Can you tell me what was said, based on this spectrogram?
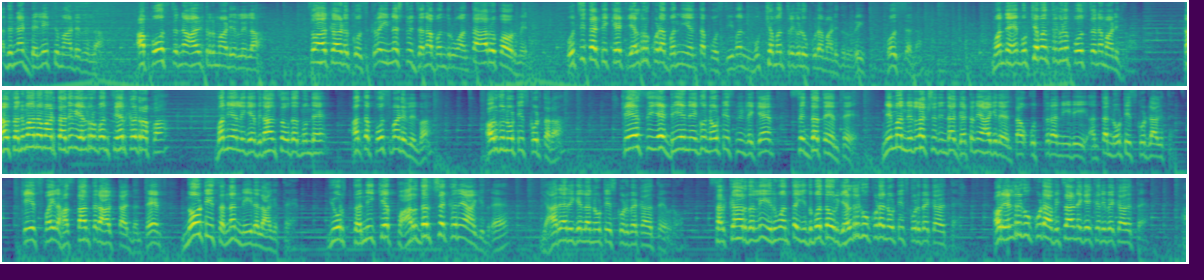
ಅದನ್ನ ಡೆಲೀಟ್ ಮಾಡಿರಲಿಲ್ಲ. ಆ ಪೋಸ್ಟ್ ಅನ್ನ ಆಲ್ಟರ್ ಮಾಡಿರಲಿಲ್ಲ. ಸೊ ಆ ಕಾರಣಕ್ಕೋಸ್ಕರ ಇನ್ನಷ್ಟು ಜನ ಬಂದ್ರು ಅಂತ ಆರೋಪ ಅವ್ರ ಮೇಲೆ. ಉಚಿತ ಟಿಕೆಟ್ ಎಲ್ಲರೂ ಕೂಡ ಬನ್ನಿ ಅಂತ ಪೋಸ್ಟ್ ಈವನ್ ಮುಖ್ಯಮಂತ್ರಿಗಳು ಕೂಡ ಮಾಡಿದ್ರು. ರೀ ಪೋಸ್ಟ್ ಅನ್ನ. ಮೊನ್ನೆ ಮುಖ್ಯಮಂತ್ರಿಗಳು ಪೋಸ್ಟ್ ಮಾಡಿದರು. ನಾವು ಸನ್ಮಾನ ಮಾಡ್ತಾ ಇದ್ದೀವಿ ಎಲ್ಲರೂ ಬಂದು ಸೇರ್ಕೊಳ್ರಪ್ಪ. ಬನ್ನಿ ಅಲ್ಲಿಗೆ ವಿಧಾನಸೌಧದ ಮುಂದೆ ಅಂತ ಪೋಸ್ಟ್ ಮಾಡಿರ್ಲಿಲ್ವಾ? ಅವ್ರಿಗೂ ನೋಟಿಸ್ ಕೊಡ್ತಾರಾ? K C A D N ಎಗೂ notice ನೀಡಲಿಕ್ಕೆ ಸಿದ್ಧತೆ ಅಂತೆ. ನಿಮ್ಮ ನಿರ್ಲಕ್ಷ್ಯದಿಂದ ಘಟನೆ ಆಗಿದೆ ಅಂತ ಉತ್ತರ ನೀಡಿ ಅಂತ ನೋಟಿಸ್ ಕೊಡಲಾಗುತ್ತೆ. ಕೇಸ್ ಫೈಲ್ ಹಸ್ತಾಂತರ ಆಗ್ತಾ ಇದ್ದಂತೆ ನೋಟಿಸ್ ಅನ್ನ ನೀಡಲಾಗುತ್ತೆ. ಇವ್ರ ತನಿಖೆ ಪಾರದರ್ಶಕನೇ ಆಗಿದ್ರೆ ಯಾರ್ಯಾರಿಗೆಲ್ಲ ನೋಟಿಸ್ ಕೊಡಬೇಕಾಗುತ್ತೆ ಇವರು? ಸರ್ಕಾರದಲ್ಲಿ ಇದ್ಬದ್ದವ್ರಿಗೆ ಎಲ್ರಿಗೂ ಕೂಡ ನೋಟಿಸ್ ಕೊಡಬೇಕಾಗುತ್ತೆ. ಅವ್ರೆಲ್ರಿಗೂ ಕೂಡ ವಿಚಾರಣೆಗೆ ಕರಿಬೇಕಾಗುತ್ತೆ.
